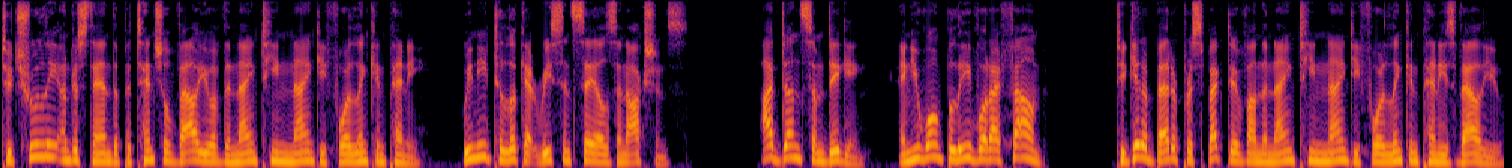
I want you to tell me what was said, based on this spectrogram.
To truly understand the potential value of the 1994 Lincoln penny, we need to look at recent sales and auctions. I've done some digging, and you won't believe what I found. To get a better perspective on the 1994 Lincoln penny's value,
